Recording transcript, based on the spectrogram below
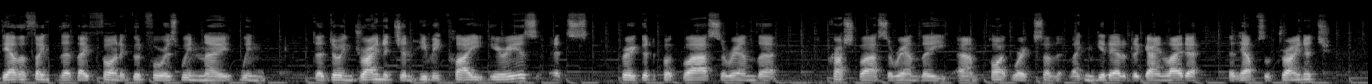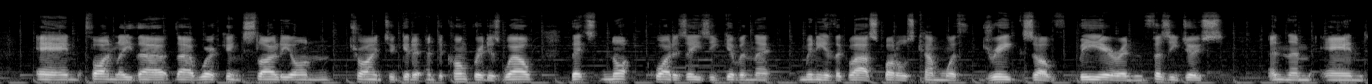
The other thing that they find it good for is when they when they're doing drainage in heavy clay areas. It's very good to put glass around the crushed glass around the um, pipe work so that they can get at it again later. It helps with drainage. And finally, they're, they're working slowly on trying to get it into concrete as well. That's not quite as easy given that Many of the glass bottles come with dregs of beer and fizzy juice in them, and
